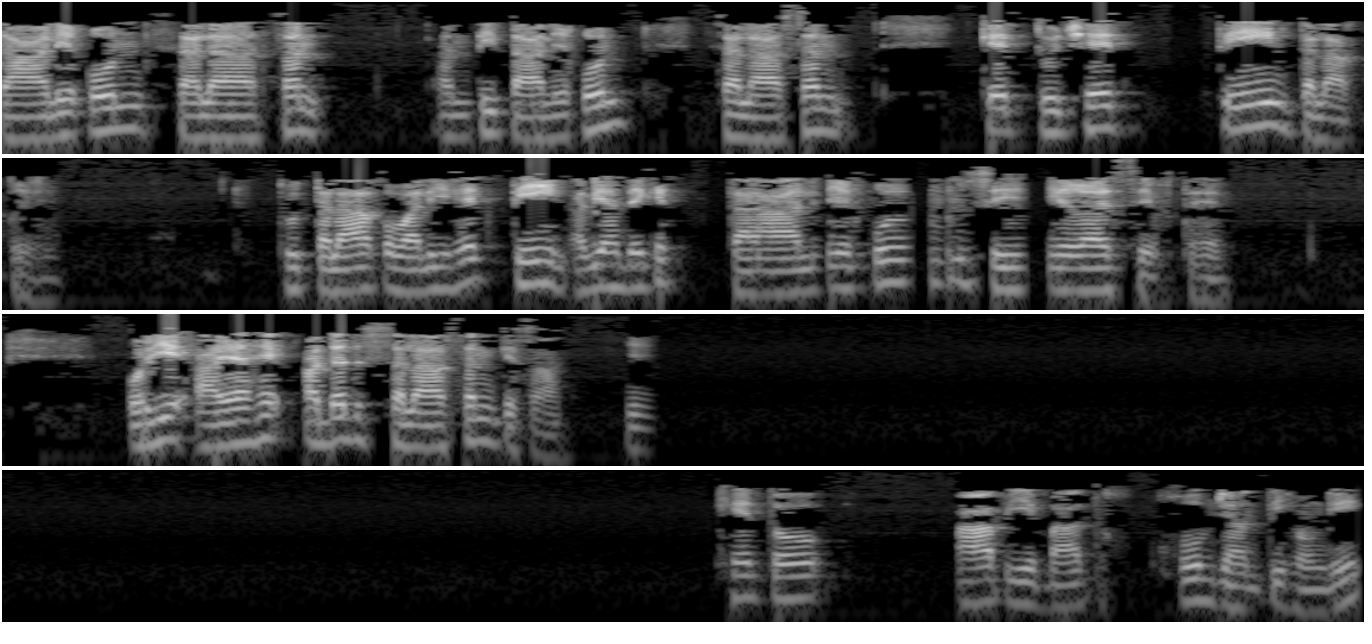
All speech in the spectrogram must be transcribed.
تعلق سلاسن انتی تعلق سلاسن کہ تجھے تین طلاق ہیں۔ تو طلاق والی ہے تین۔ اب یہاں دیکھیں تعلیق صفت ہے۔ اور یہ آیا ہے عدد سلاسن کے ساتھ۔ تو آپ یہ بات خوب جانتی ہوں گی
